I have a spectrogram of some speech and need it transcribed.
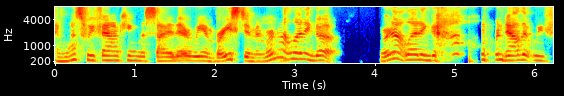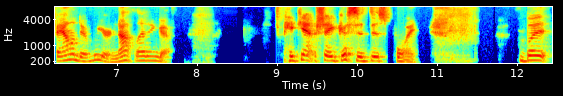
And once we found King Messiah there, we embraced him and we're not letting go. We're not letting go. now that we found him, we are not letting go. He can't shake us at this point. But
